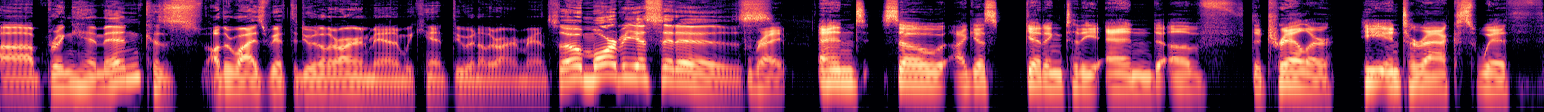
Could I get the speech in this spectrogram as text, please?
Uh, bring him in because otherwise we have to do another Iron Man, and we can't do another Iron Man. So Morbius, it is. Right. And so I guess getting to the end of the trailer, he interacts with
